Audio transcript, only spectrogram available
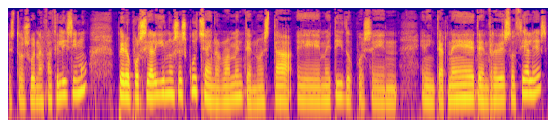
esto suena facilísimo, pero por si alguien nos escucha y normalmente no está metido pues en, en, Internet, en redes sociales,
